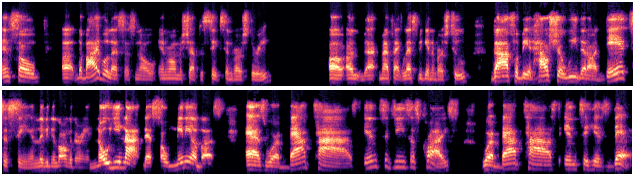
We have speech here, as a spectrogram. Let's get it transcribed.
And so uh, the Bible lets us know in Romans chapter 6 and verse 3. Uh, uh, matter of fact, let's begin in verse 2. God forbid, how shall we that are dead to sin, live any longer therein? Know ye not that so many of us, as were baptized into Jesus Christ, were baptized into his death?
